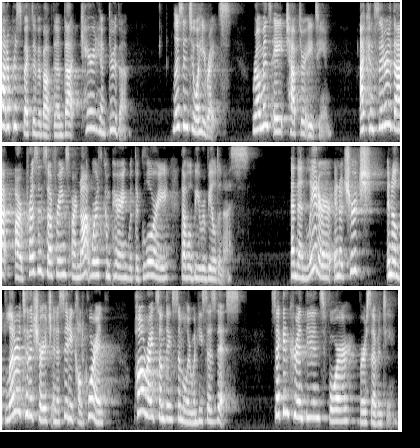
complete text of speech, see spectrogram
had a perspective about them that carried him through them. Listen to what he writes Romans 8, chapter 18. I consider that our present sufferings are not worth comparing with the glory that will be revealed in us. And then later, in a church, in a letter to the church in a city called Corinth, Paul writes something similar when he says this 2 Corinthians 4, verse 17.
